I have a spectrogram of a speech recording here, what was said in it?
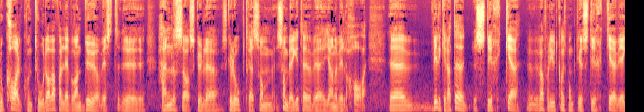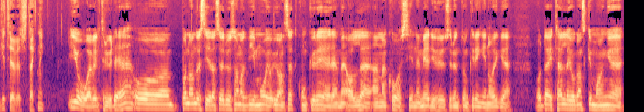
lokalkontor, da, i hvert fall leverandør hvis uh, hendelser skulle, skulle opptre som, som VGTV gjerne vil ha. Uh, vil ikke dette styrke, i hvert fall i utgangspunktet, styrke VGTVs dekning? Jo, jeg vil tro det. Og på den andre sida så er det jo sånn at vi må jo uansett konkurrere med alle NRK sine mediehus rundt omkring i Norge. Og de teller jo ganske mange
